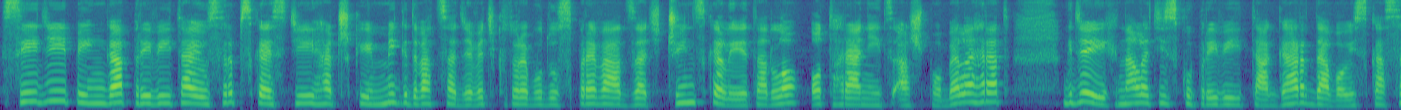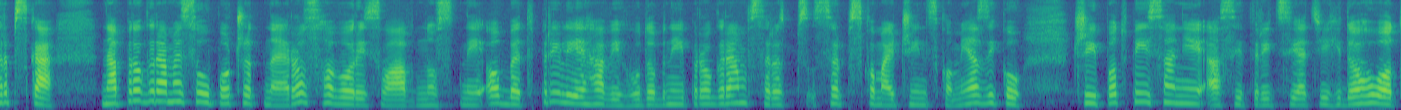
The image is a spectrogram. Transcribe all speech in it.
Xi Jinpinga privítajú srbské stíhačky MiG-29, ktoré budú sprevádzať čínske lietadlo od hraníc až po Belehrad, kde ich na letisku privíta garda vojska Srbska. Na programe sú početné rozhovory, slávnostný obed, priliehavý hudobný program v Srbsku srbskom aj čínskom jazyku, či podpísanie asi 30 dohôd.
